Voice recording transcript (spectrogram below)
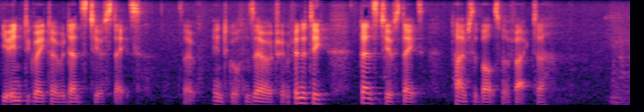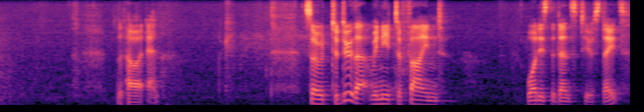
you integrate over density of states. So integral from 0 to infinity, density of states times the Boltzmann factor to the power n. So to do that, we need to find what is the density of states.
